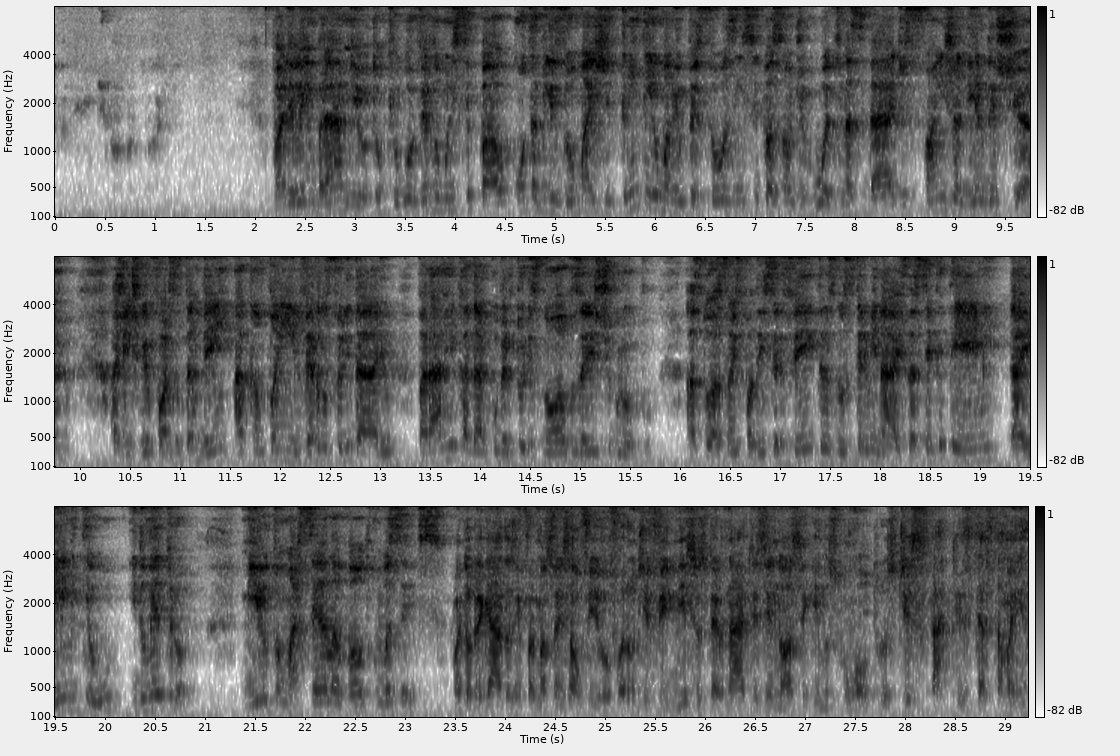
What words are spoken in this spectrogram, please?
Vale lembrar, Milton, que o governo municipal contabilizou mais de 31 mil pessoas em situação de rua aqui na cidade só em janeiro deste ano. A gente reforça também a campanha Inverno Solidário para arrecadar cobertores novos a este grupo. As doações podem ser feitas nos terminais da CPTM, da MTU e do metrô. Milton, Marcela, volto com vocês. Muito obrigado. As informações ao vivo foram de Vinícius Bernardes e nós seguimos com outros destaques desta manhã.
